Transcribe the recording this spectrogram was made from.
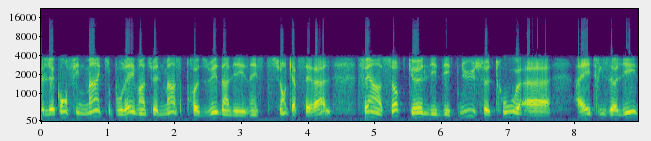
le confinement qui pourrait éventuellement se produire dans les institutions carcérales fait en sorte que les détenus se trouvent à, être isolés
